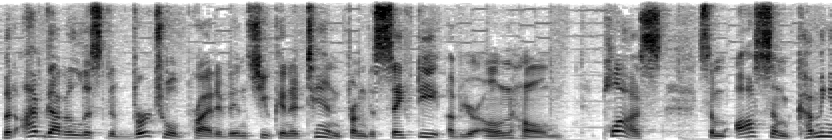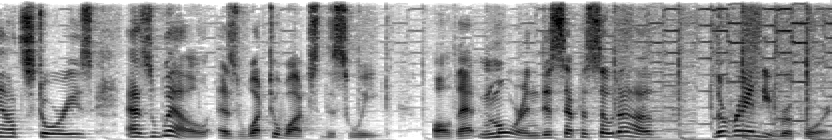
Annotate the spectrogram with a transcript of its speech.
but I've got a list of virtual Pride events you can attend from the safety of your own home. Plus, some awesome coming out stories, as well as what to watch this week. All that and more in this episode of The Randy Report.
